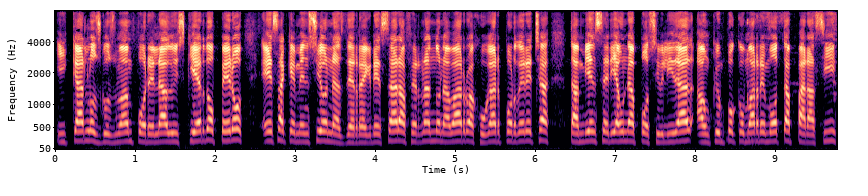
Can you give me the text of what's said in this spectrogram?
y Carlos Guzmán por el lado izquierdo, pero esa que mencionas de regresar a Fernando Navarro a jugar por derecha también sería una posibilidad, aunque un poco más remota, para así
